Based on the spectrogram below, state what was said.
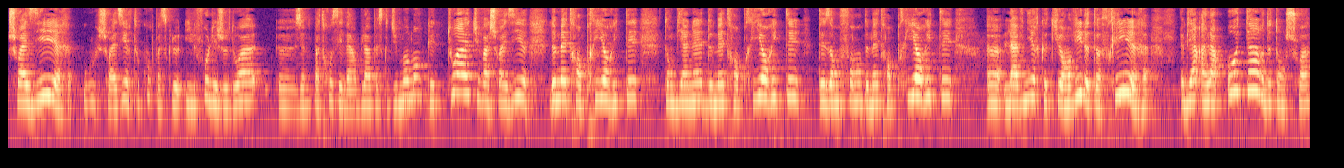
choisir, ou choisir tout court, parce qu'il faut les je dois euh, j'aime pas trop ces verbes-là parce que du moment que toi tu vas choisir de mettre en priorité ton bien-être, de mettre en priorité tes enfants, de mettre en priorité euh, l'avenir que tu as envie de t'offrir, eh bien à la hauteur de ton choix,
